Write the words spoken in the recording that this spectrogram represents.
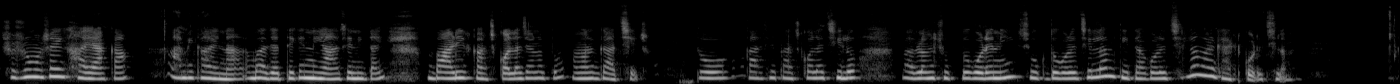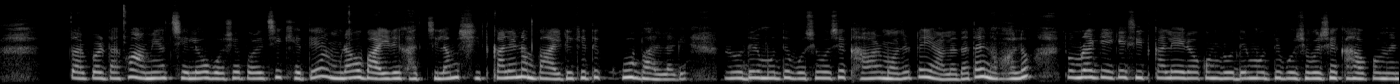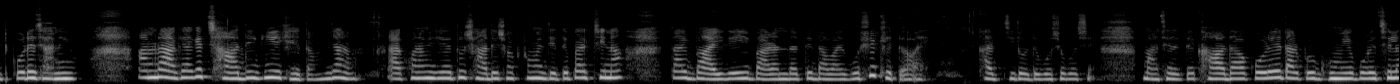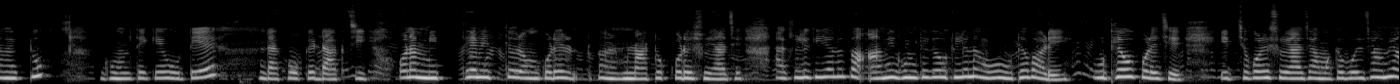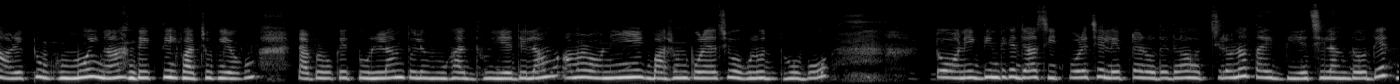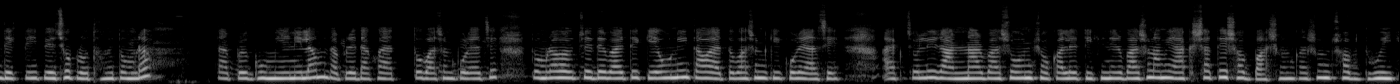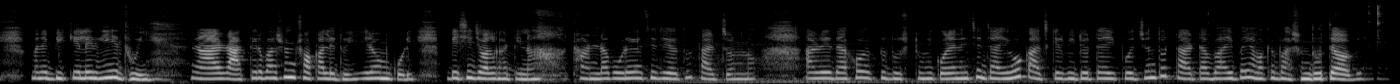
শ্বশুরমশাই খায় একা, আমি খাই না, বাজার থেকে নিয়ে আসেনি তাই। বাড়ির কাঁচকলা জানো তো, আমার গাছের। তো গাছের কাঁচকলা ছিল, ভাবলাম শুক্তো করে নিই। শুক্তো করেছিলাম, তিতা করেছিলাম আর ঘ্যাট করেছিলাম। তারপর দেখো আমি আর ছেলেও বসে পড়েছি খেতে, আমরাও বাইরে খাচ্ছিলাম। শীতকালে না বাইরে খেতে খুব ভালো লাগে। রোদের মধ্যে বসে বসে খাওয়ার মজাটাই আলাদা, তাই না বলো? তোমরা কে কে শীতকালে এরকম রোদের মধ্যে বসে বসে খাও কমেন্ট করে জানিও। আমরা আগে আগে ছাদে গিয়ে খেতাম, জানো? এখন আমি যেহেতু ছাদে সবসময় যেতে পারছি না, তাই বাইরেই বারান্দাতে দাওয়ায় বসে খেতে হয়। খাচ্ছি রোদে বসে বসে। মা ছেলেতে খাওয়া দাওয়া করে তারপর ঘুমিয়ে পড়েছিলাম একটু। ঘুম থেকে উঠে দেখো ওকে ডাকছি। ও না মিথ্যে মিথ্যে ওরম করে নাটক করে শুয়ে আছে। অ্যাকচুয়ালি কী জানো তো, আমি ঘুম থেকে উঠলে না ও উঠে পড়ে, উঠেও পড়েছে। ইচ্ছে করে শুয়ে আছে, আমাকে বলছে, আমি আর একটু ঘুমোই না, দেখতেই পাচ্ছ কীরকম? তারপর ওকে তুললাম, তুলে মুখ হাত ধুইয়ে দিলাম। আমার অনেক বাসন পড়ে আছে, ওগুলো ধোবো। তো অনেক দিন থেকে যা সিট পড়েছে, লেপটা রোদে দেওয়া হচ্ছিল না, তাই দিয়েছিলাম রোদে। দেখতেই পেয়েছ প্রথমে তোমরা। তারপরে ঘুমিয়ে নিলাম। তারপরে দেখো এত বাসন পড়ে আছে। তোমরা ভাবছ এদের বাড়িতে কেউ নেই, তাও এত বাসন কি করে আছে? অ্যাকচুয়ালি রান্নার বাসন সকালে টিফিনের বাসন, আমি একসাথে সব বাসন কাসন সব ধুই। মানে বিকেলে গিয়ে ধুই। আর রাতের বাসন সকালে ধুই এরকম করি। বেশি জল ঘাটি না। ঠান্ডা পড়ে গেছে যেহেতু, তার জন্য। আর এ দেখো একটু দুষ্টুমি করে নিচ্ছে। যাই হোক, আজকের ভিডিওটা এই পর্যন্ত। Tata, bye bye. আমাকে বাসন ধুতে হবে।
